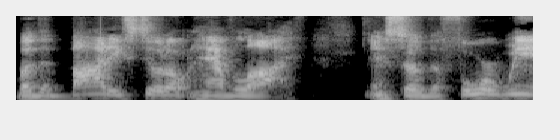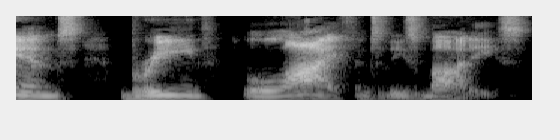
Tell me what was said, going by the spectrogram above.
but the body still don't have life. And so the four winds breathe life into these bodies.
